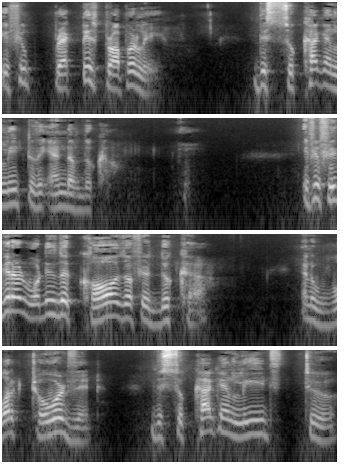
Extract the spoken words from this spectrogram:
if you practice properly, this sukha can lead to the end of dukkha. If you figure out what is the cause of your dukkha and work towards it, the sukha can lead to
